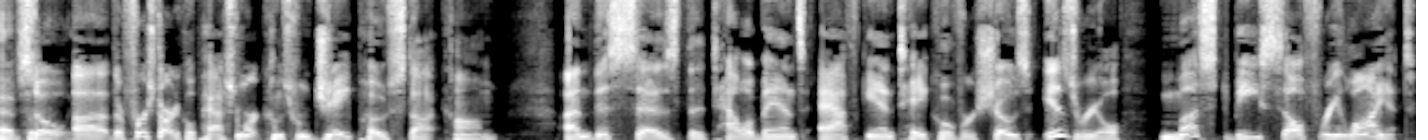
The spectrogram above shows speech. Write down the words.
Absolutely. So uh, the first article, Pastor Mark, comes from jpost.com. And this says the Taliban's Afghan takeover shows Israel must be self reliant.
